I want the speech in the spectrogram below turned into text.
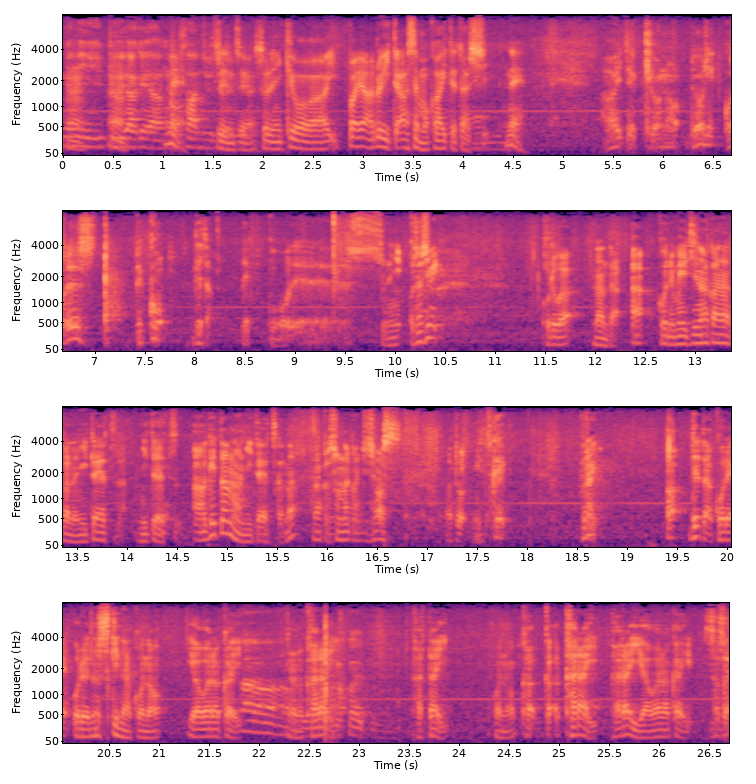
面目に1匹だけ、あのね。30全然。それに今日はいっぱい歩いて汗もかいてたし。ね。はい。で今日の料理これです。べっこ出た。べっこです。それにお刺身。これはなんだ？あこれメジナかなんかの煮たやつだ。煮たやつ。揚げたの煮たやつかな？なんかそんな感じします。あと煮つけ。フライあ出たこれ。俺の好きなこの柔らかいあの辛い。硬い。このかか辛い。辛い柔らかい。ささ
